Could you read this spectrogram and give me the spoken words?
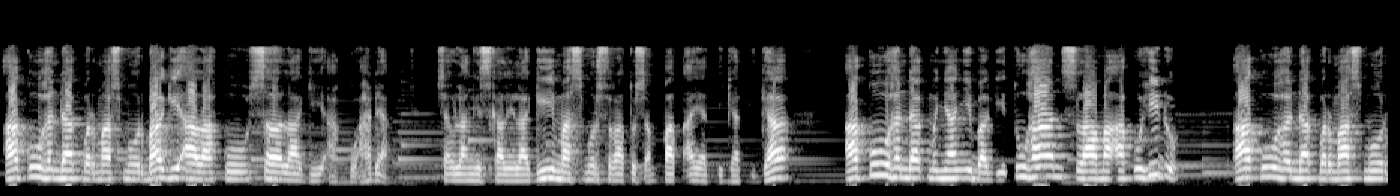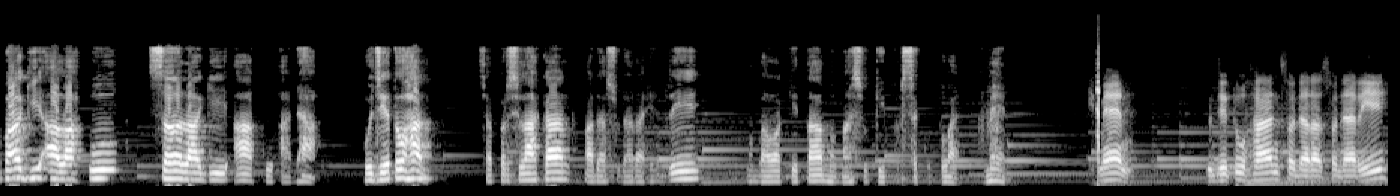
Aku hendak bermasmur bagi Allahku selagi aku ada. Saya ulangi sekali lagi, Mazmur 104 ayat 33. Aku hendak menyanyi bagi Tuhan selama aku hidup. Aku hendak bermasmur bagi Allahku selagi aku ada. Puji Tuhan. Saya persilahkan kepada saudara Henry membawa kita memasuki persekutuan. Amin. Amin. Puji Tuhan, saudara-saudari.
